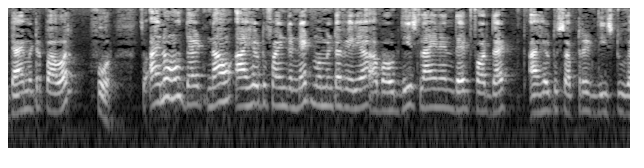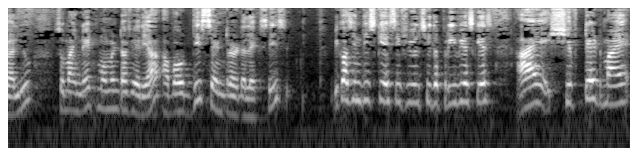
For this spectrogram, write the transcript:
diameter power 4 so I know that now I have to find the net moment of area about this line and then for that I have to subtract these two value. So my net moment of area about this centroidal axis. Because in this case if you will see the previous case I shifted my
